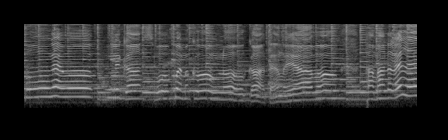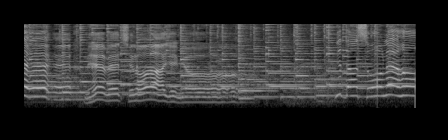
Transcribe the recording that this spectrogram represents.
ပုံငယ်ဝလက်ကဆိုဖွင့်မကုန်လောကတန်လျာဘဖမန်တလဲလဲမြဲပဲချင်လောကရိပ်မျောမြတ်တာဆိုလဲဟော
